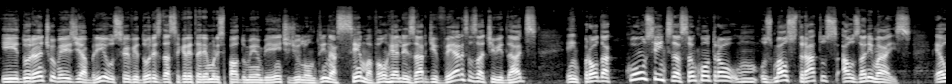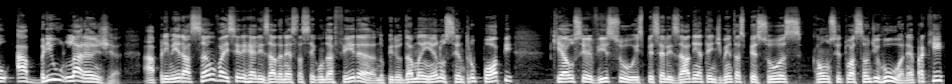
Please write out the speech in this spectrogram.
E durante o mês de abril, os servidores da Secretaria Municipal do Meio Ambiente de Londrina, SEMA, vão realizar diversas atividades em prol da conscientização contra os maus tratos aos animais. É o Abril Laranja. A primeira ação vai ser realizada nesta segunda-feira, no período da manhã, no Centro Pop que é o serviço especializado em atendimento às pessoas com situação de rua, né? Para que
